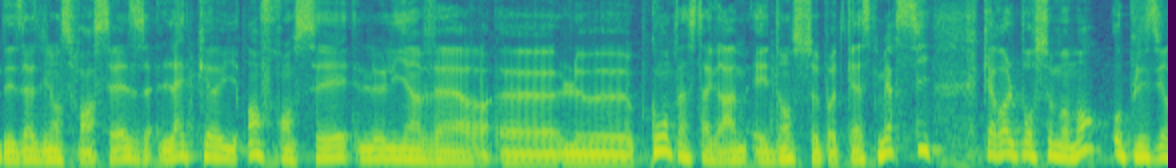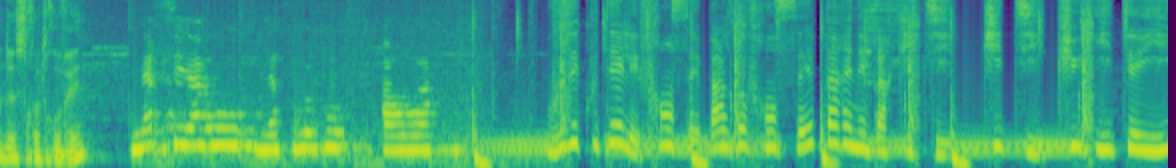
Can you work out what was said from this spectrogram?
des alliances françaises. L'accueil en français, le lien vers euh, le compte Instagram est dans ce podcast. Merci, Carole, pour ce moment. Au plaisir de se retrouver. Merci à vous. Merci beaucoup. Au revoir. Vous écoutez Les Français parlent au français parrainé par Kitty. Kitty, Q-I-T-I,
